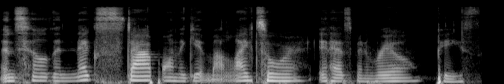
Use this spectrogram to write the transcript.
Until the next stop on the Get My Life tour, it has been real. Peace.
